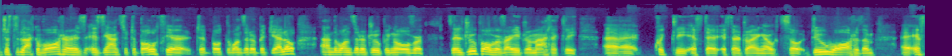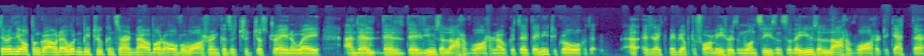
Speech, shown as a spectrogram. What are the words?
just a lack of water is, is the answer to both here, to both the ones that are a bit yellow and the ones that are drooping over. So they'll droop over very dramatically, uh, quickly if they're if they're drying out. So do water them. Uh, if they're in the open ground, I wouldn't be too concerned now about overwatering because it should just drain away, and they'll they'll they'll use a lot of water now because they, they need to grow uh, like maybe up to four meters in one season, so they use a lot of water to get there.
